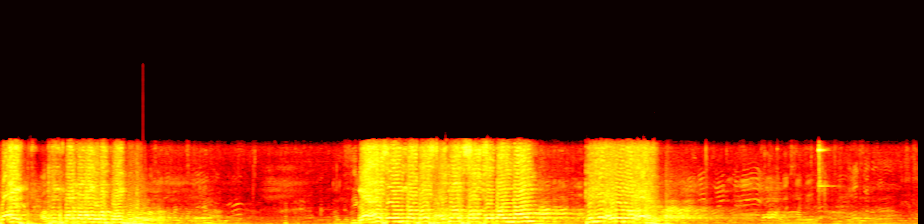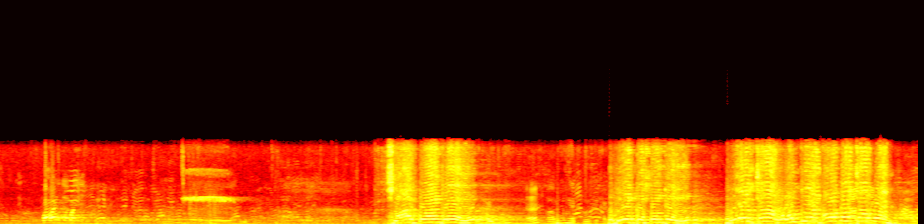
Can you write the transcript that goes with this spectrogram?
पॉइंट पर पॉइंट यहाँ से उनका दस हज़ार सात सौ का इनाम क्लियर होने जा रहा है। चार पॉइंट है। रेड क्वेश्चन के रेड चार उनकी अठारह का चार पॉइंट चलिए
